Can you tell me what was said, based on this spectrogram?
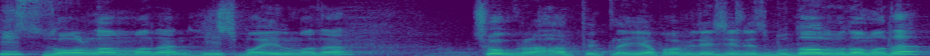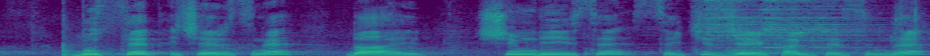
Hiç zorlanmadan, hiç bayılmadan çok rahatlıkla yapabileceğiniz bu dal budamada bu set içerisine dahil. Şimdi ise 8C kalitesinde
